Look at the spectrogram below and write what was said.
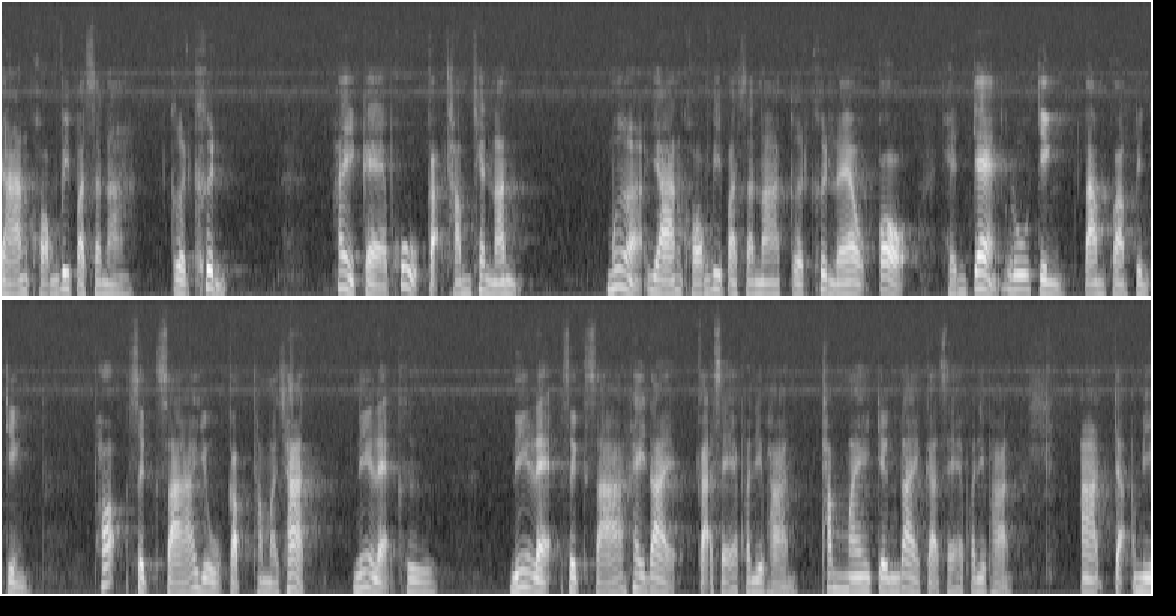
ยานของวิปัสสนาเกิดขึ้น ให้แก่ผู้กระทำเช่นนั้น เมื่อยานของวิปัสสนาเกิดขึ้นแล้วก็เห็นแจ้งรู้จริงตามความเป็นจริง เพราะศึกษาอยู่กับธรรมชาติ นี่แหละคือ นี่แหละศึกษาให้ได้กระแสพันิพานทำไมจึงได้กระแสพันิพาน อาจจะมี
